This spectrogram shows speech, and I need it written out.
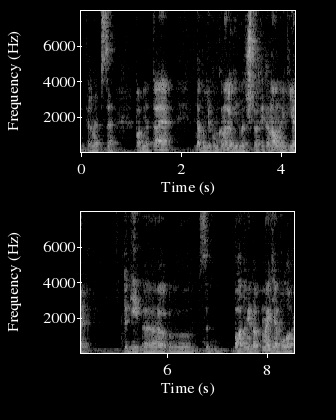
інтернет все пам'ятає. На будь-якому каналі, от є 24 канал, навіть є тоді е, е, це багато медіа- медіа було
